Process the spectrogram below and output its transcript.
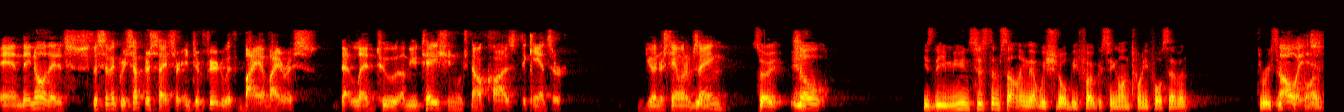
and they know that its specific receptor sites are interfered with by a virus that led to a mutation, which now caused the cancer. Do you understand what I'm yeah. saying? So, is, so is the immune system something that we should all be focusing on 24 7? 365? Always.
